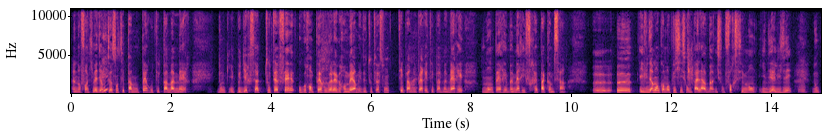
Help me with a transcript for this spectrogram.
un enfant qui va dire, de toute façon, tu n'es pas mon père ou tu n'es pas ma mère. Donc, il peut dire ça tout à fait au grand-père ou à la grand-mère, mais de toute façon, tu n'es pas mon père et tu n'es pas ma mère, et mon père et ma mère, ils ne feraient pas comme ça. Euh, eux, évidemment, comme en plus ils ne sont pas là, ben, ils sont forcément idéalisés. Donc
